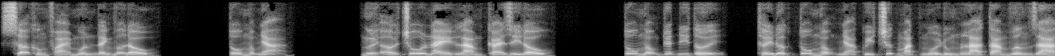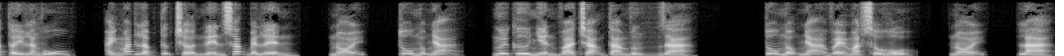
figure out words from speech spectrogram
sợ không phải muốn đánh vỡ đầu. Tô Mộng Nhã, ngươi ở chỗ này làm cái gì đâu? Tô Mộng Tuyết đi tới, thấy được Tô Mộng Nhã quỳ trước mặt ngồi đúng là Tam Vương gia Tây Lăng Vũ, ánh mắt lập tức trở nên sắc bén lên, nói, Tô Mộng Nhã, ngươi cư nhiên và chạm Tam Vương gia. Tô Mộng Nhã vẻ mặt xấu hổ, nói, là,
